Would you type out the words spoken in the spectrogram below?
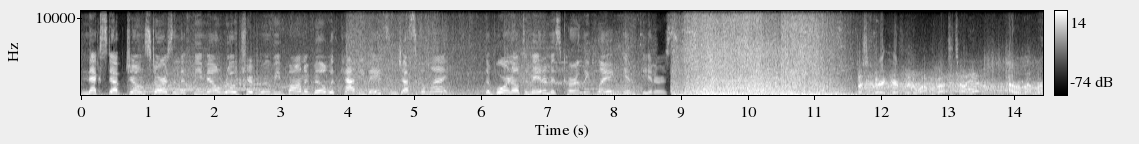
Next up, Joan stars in the female road trip movie Bonneville with Kathy Bates and Jessica Lange. The Bourne Ultimatum is currently playing in theaters. Listen very carefully to what I'm about to tell you. I remember.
